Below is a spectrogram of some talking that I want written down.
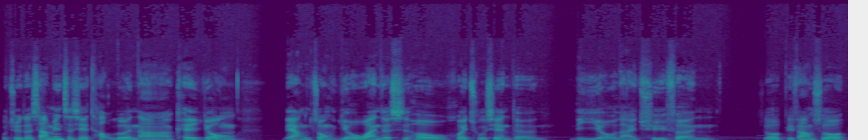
我觉得上面这些讨论啊，可以用两种游玩的时候会出现的理由来区分。说，比方说，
